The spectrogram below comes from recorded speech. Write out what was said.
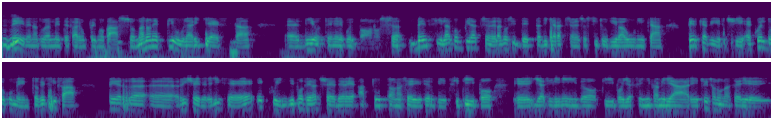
mm-hmm. deve naturalmente fare un primo passo, ma non è più la richiesta eh, di ottenere quel bonus, bensì la compilazione della cosiddetta dichiarazione sostitutiva unica. Per capirci, è quel documento che si fa per eh, ricevere l'ISEE e quindi poter accedere a tutta una serie di servizi tipo eh, gli asili nido, tipo gli assegni familiari, ci sono una serie,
